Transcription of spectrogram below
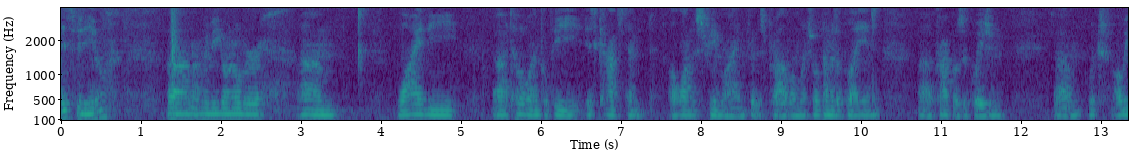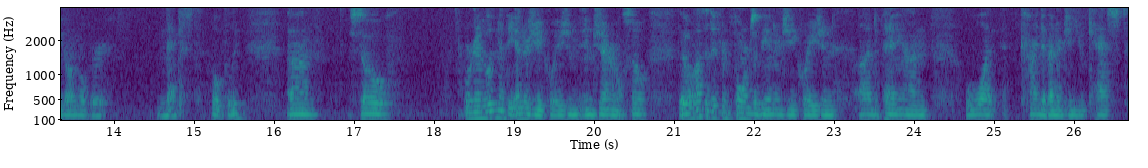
this video, um, I'm going to be going over um, why the uh, total enthalpy is constant along a streamline for this problem, which will come into play in uh, Crocco's equation, um, which I'll be going over next, hopefully. Um, so, we're going to be looking at the energy equation in general. So, there are lots of different forms of the energy equation, uh, depending on what kind of energy you cast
